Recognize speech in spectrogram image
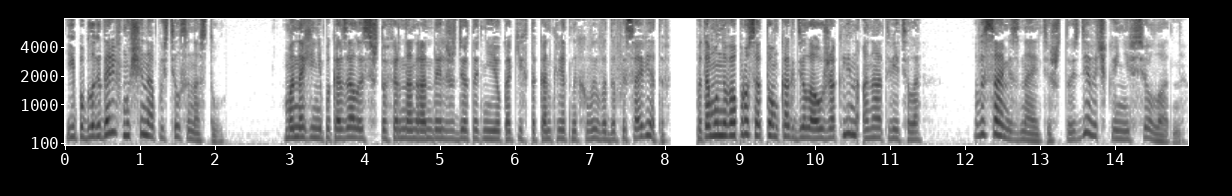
и, поблагодарив, мужчина опустился на стул. Монахине показалось, что Фернан Рандель ждет от нее каких-то конкретных выводов и советов, потому на вопрос о том, как дела у Жаклин, она ответила, «Вы сами знаете, что с девочкой не все ладно».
